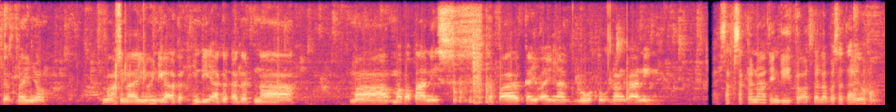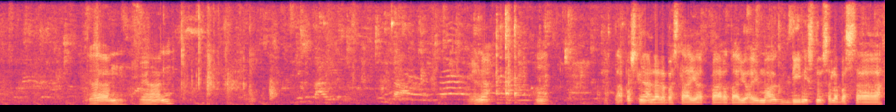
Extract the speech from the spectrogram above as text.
Just try nyo. Mga sinayin nyo, hindi agad, hindi agad-agad na ma mapapanis kapag kayo ay nagluto ng kanin. Saksak na natin dito at lalabas na tayo. Yan. Yan. Yan na. Hmm. Tapos nga, lalabas tayo at para tayo ay magdinis dun sa labas sa,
